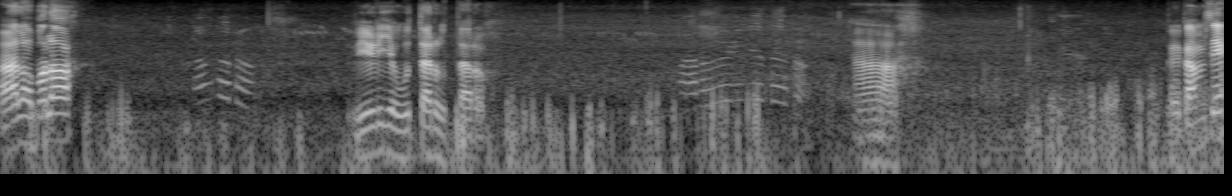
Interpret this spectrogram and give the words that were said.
હાલો બોલો. વીડિયો ઉતારો ઉતારો. હા. કઈ કામ છે?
